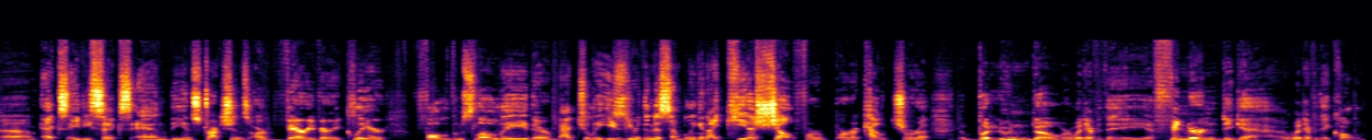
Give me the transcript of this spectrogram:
um, X86 and the instructions are very, very clear. Follow them slowly. They're actually easier than assembling an IKEA shelf or, or a couch or a Ballundo or whatever they, Finerndiga or whatever they call them.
